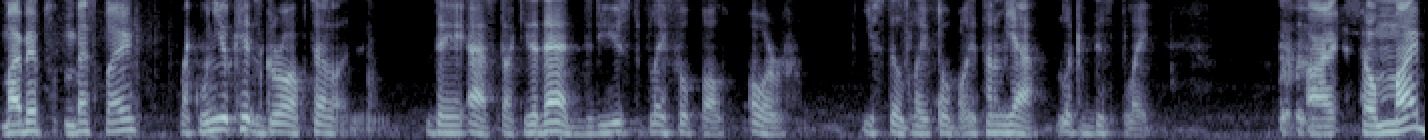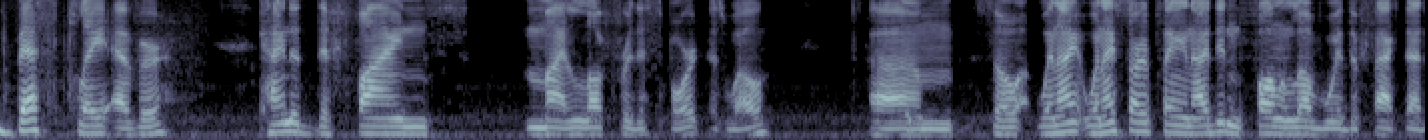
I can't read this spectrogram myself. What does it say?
my best best play. like when your kids grow up, tell they ask like, "Dad, did you used to play football, or you still play football?" You tell them, "Yeah, look at this play." All right. So my best play ever kind of defines my love for this sport as well. Um, so when I when I started playing, I didn't fall in love with the fact that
